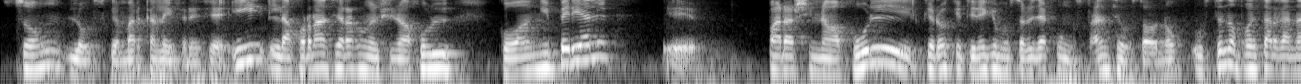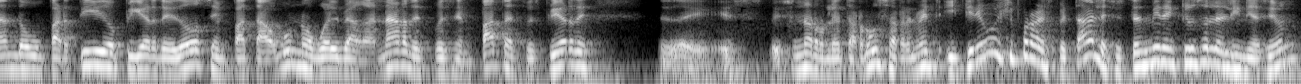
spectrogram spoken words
son los que marcan la diferencia. Y la jornada cierra con el Shinahul Koan Imperial. Eh, para Shinabajul creo que tiene que mostrar ya constancia, Gustavo. No, usted no puede estar ganando un partido, pierde dos, empata uno, vuelve a ganar, después empata, después pierde. Eh, es, es, una ruleta rusa realmente. Y tiene un equipo respetable. Si usted mira incluso la alineación,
